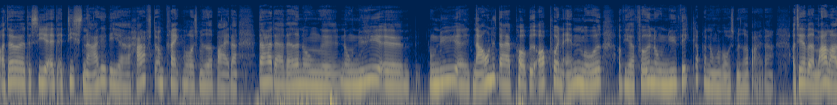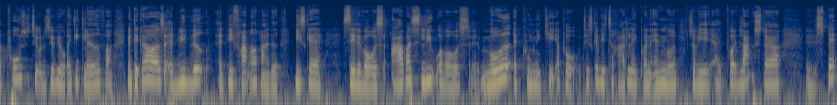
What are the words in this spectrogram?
Og der vil jeg da sige, at, at de snakke, vi har haft omkring vores medarbejdere, der har der været nogle, nogle nye, nogle nye navne, der er poppet op på en anden måde, og vi har fået nogle nye vinkler på nogle af vores medarbejdere. Og det har været meget, meget positivt, og det er vi jo rigtig glade for. Men det gør også, at vi ved, at vi fremadrettet, vi skal sætte vores arbejdsliv og vores øh, måde at kommunikere på, det skal vi tilrettelægge på en anden måde, så vi får et langt større øh, spænd,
